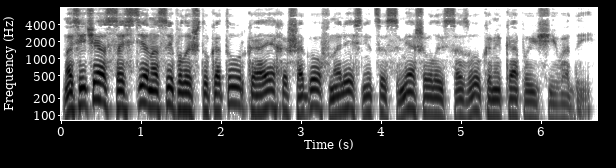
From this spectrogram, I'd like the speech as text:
Но сейчас со стен осыпалась штукатурка, а эхо шагов на лестнице смешивалось со звуками капающей воды.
